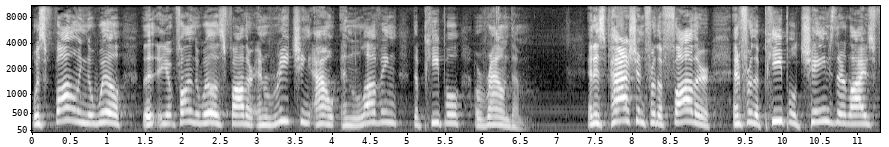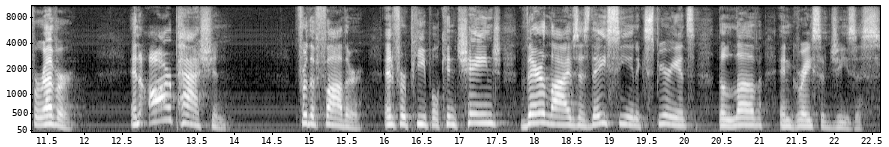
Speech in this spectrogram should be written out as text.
was following the will, following the will of his father and reaching out and loving the people around them. And his passion for the Father and for the people changed their lives forever. And our passion for the Father and for people can change their lives as they see and experience the love and grace of Jesus.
